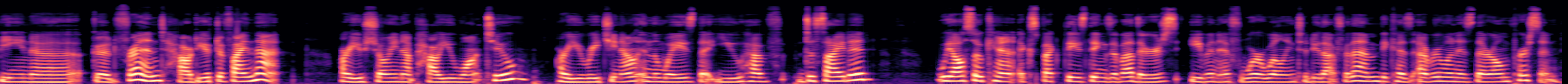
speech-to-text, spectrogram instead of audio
being a good friend, how do you define that? Are you showing up how you want to? Are you reaching out in the ways that you have decided? We also can't expect these things of others, even if we're willing to do that for them, because everyone is their own person.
